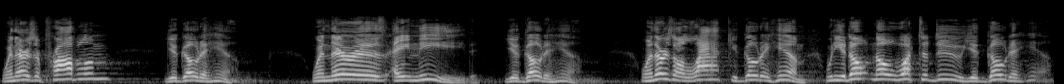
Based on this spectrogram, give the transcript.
When there's a problem, you go to Him. When there is a need, you go to Him. When there's a lack, you go to Him. When you don't know what to do, you go to Him.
